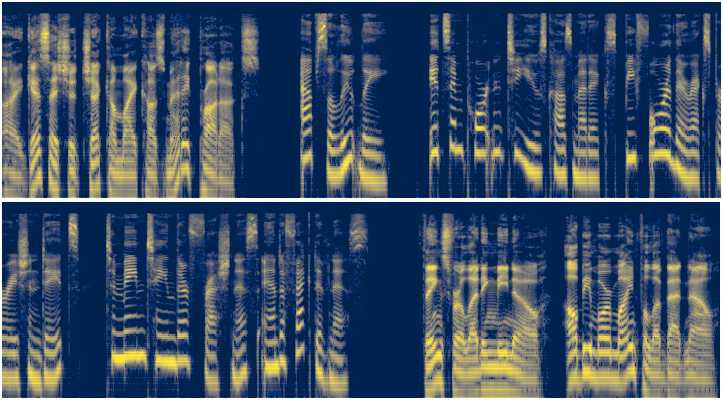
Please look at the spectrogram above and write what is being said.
I guess I should check on my cosmetic products. Absolutely It's important to use cosmetics before their expiration dates to maintain their freshness and effectiveness. Thanks for letting me know. I'll be more mindful of that now.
